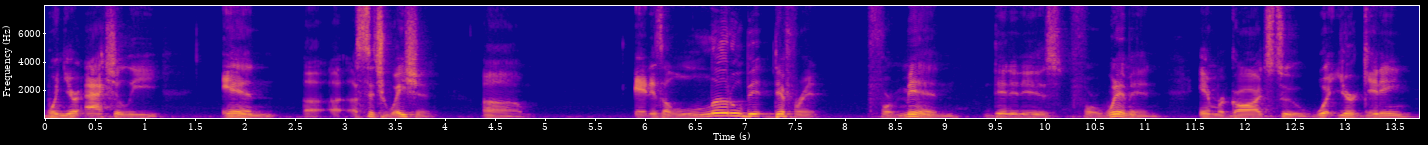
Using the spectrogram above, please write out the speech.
when you're actually in a, a, situation, um, it is a little bit different for men than it is for women in regards to what you're getting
